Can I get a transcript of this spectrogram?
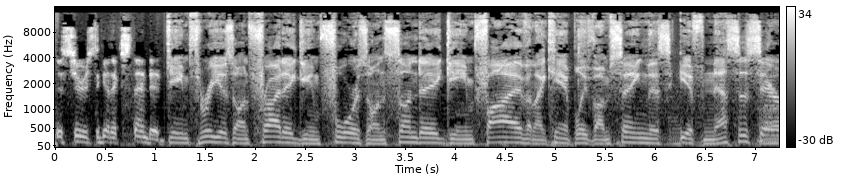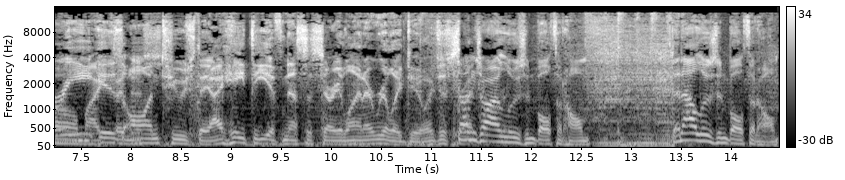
this series to get extended. Game three is on Friday, game four is on Sunday, game five, and I can't believe I'm saying this, if necessary, oh is goodness. on Tuesday. I hate the if necessary line. I really do. I just Suns are losing both at home. They're not losing both at home.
